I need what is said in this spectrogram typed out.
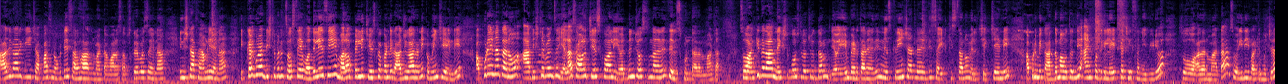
రాజు గారికి చెప్పాల్సిన ఒకటే సలహా అనమాట వాళ్ళ సబ్స్క్రైబర్స్ అయినా ఇన్స్టా ఫ్యామిలీ అయినా ఇక్కడ కూడా డిస్టర్బెన్స్ వస్తే వదిలేసి మరో పెళ్ళి చేసుకోకండి రాజు గారు అని కమెంట్ చేయండి. అప్పుడైనా తను ఆ డిస్టర్బెన్స్ ఎలా సాల్వ్ చేసుకోవాలి ఎవరి నుంచి వస్తుందనేది తెలుసుకుంటారనమాట సో అంకిత గారు నెక్స్ట్ పోస్ట్లో చూద్దాం. ఏం పెడతాననేది నేను స్క్రీన్ షాట్లు అనేది సైట్కి కి ఇస్తాను. వెళ్ళి చెక్ చేయండి. అప్పుడు మీకు అర్థమవుతుంది. ఆయన కొద్దిగా లేట్గా గా చేశాను ఈ వీడియో సో అదనమాట సో ఇది వాటి ముచ్చట.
